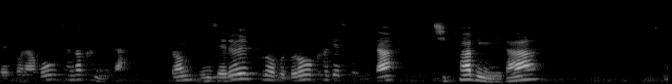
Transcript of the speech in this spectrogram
될 거라고 생각합니다. 그럼 문제를 풀어보도록 하겠습니다. 집합입니다. 자,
